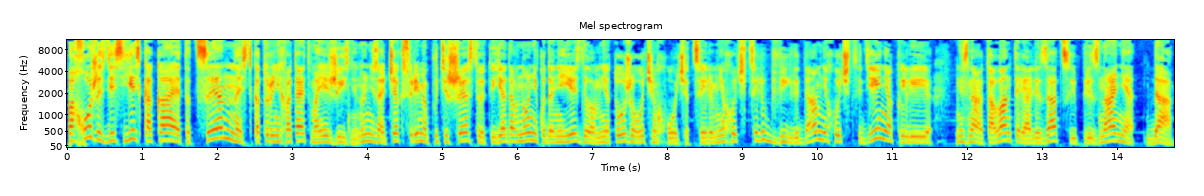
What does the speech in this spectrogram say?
Похоже, здесь есть какая-то ценность, которой не хватает в моей жизни. Ну, не знаю, человек все время путешествует, и я давно никуда не ездила, мне тоже очень хочется. Или мне хочется любви, или да, мне хочется денег, или, не знаю, таланта, реализации, признания. Да.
